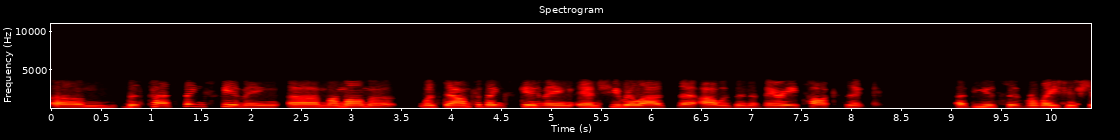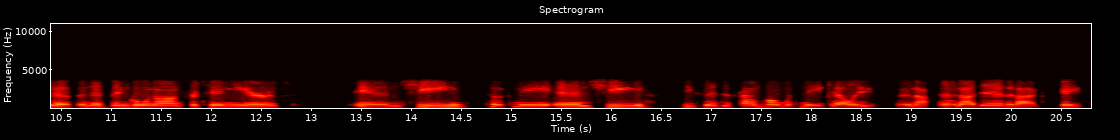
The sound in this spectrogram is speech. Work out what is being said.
um, this past Thanksgiving, uh, my mama was down for Thanksgiving and she realized that I was in a very toxic, abusive relationship and it had been going on for 10 years. And she took me and she she said, "Just come home with me, Kelly." And I and I did, and I escaped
